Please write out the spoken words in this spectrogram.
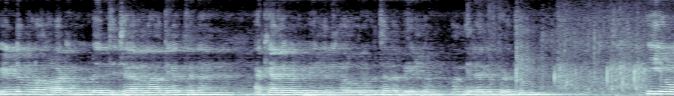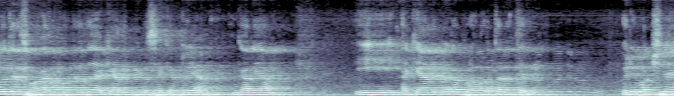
വീണ്ടും ഇവിടെ നടക്കുമ്പോൾ ഇവിടെ എത്തിച്ചേർന്ന അദ്ദേഹത്തിന് അക്കാദമിയുടെ പേരിൽ നിങ്ങൾ ഓരോരുത്തരുടെ പേരിലും നന്ദി രേഖപ്പെടുത്തും ഈ യോഗത്തിന് സ്വാഗതം പറഞ്ഞത് അക്കാദമിയുടെ സെക്രട്ടറിയാണ് നിങ്ങൾക്കറിയാം ഈ അക്കാദമിയുടെ പ്രവർത്തനത്തിൽ ഒരുപക്ഷെ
